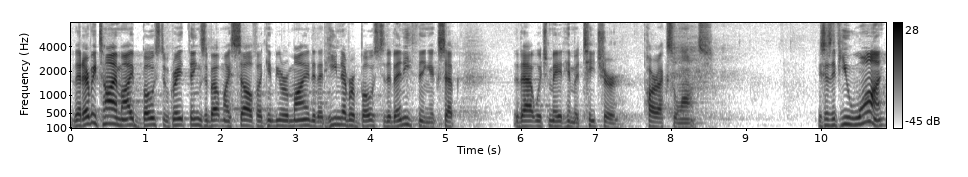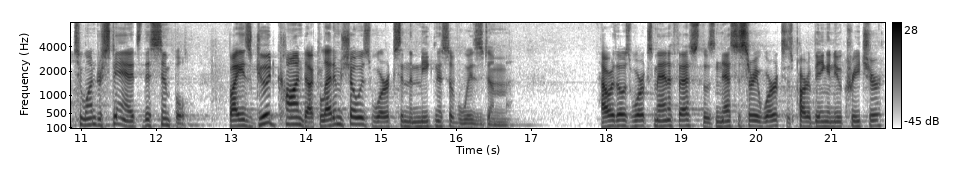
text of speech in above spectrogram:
That every time I boast of great things about myself, I can be reminded that he never boasted of anything except that which made him a teacher par excellence. He says, if you want to understand, it's this simple. By his good conduct, let him show his works in the meekness of wisdom. How are those works manifest? Those necessary works as part of being a new creature?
